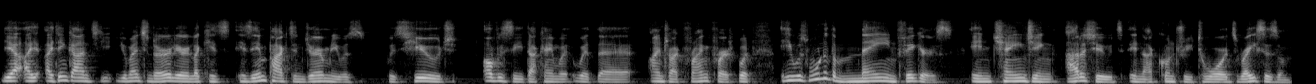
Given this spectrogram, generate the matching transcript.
yeah, I, I think and you mentioned earlier, like his his impact in Germany was was huge. Obviously, that came with with uh, Eintracht Frankfurt, but he was one of the main figures in changing attitudes in that country towards racism.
